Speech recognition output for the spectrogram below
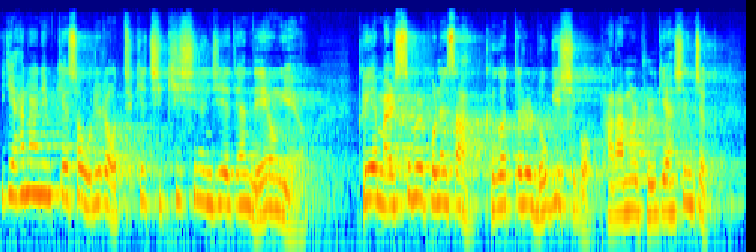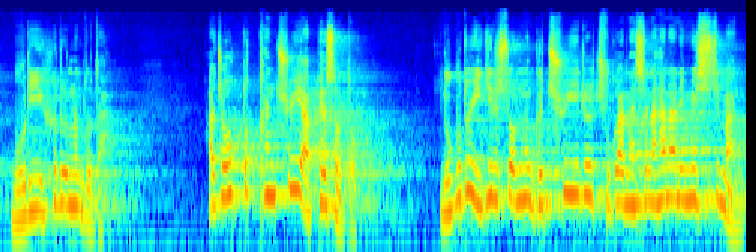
이게 하나님께서 우리를 어떻게 지키시는지에 대한 내용이에요. 그의 말씀을 보내사 그것들을 녹이시고 바람을 불게 하신즉 물이 흐르는도다. 아주 혹독한 추위 앞에서도 누구도 이길 수 없는 그 추위를 주관하시는 하나님이시지만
